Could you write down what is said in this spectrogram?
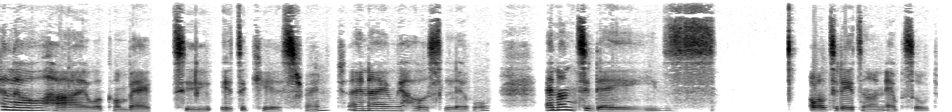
Hello, hi, welcome back to It's a Curious Friend, and I am your host Lebo. And on today's, well, today it's not an episode.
